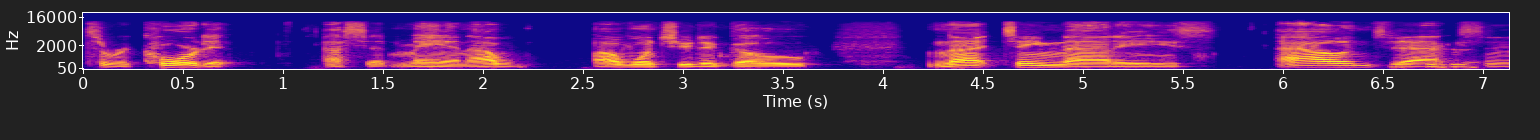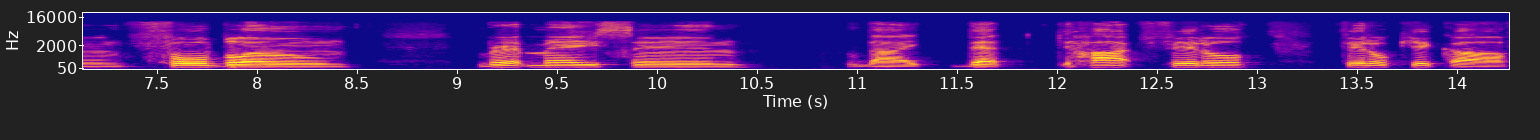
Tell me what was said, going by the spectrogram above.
to record it, I said, "Man, I I want you to go 1990s, Alan Jackson, full blown, Brent Mason, like that hot fiddle fiddle kickoff."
